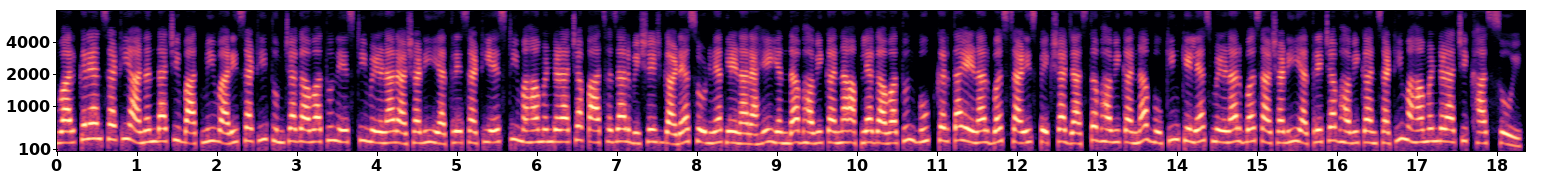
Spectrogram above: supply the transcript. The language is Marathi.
वारकऱ्यांसाठी आनंदाची बातमी वारीसाठी तुमच्या गावातून एसटी मिळणार आषाढी यात्रेसाठी एसटी महामंडळाच्या पाच हजार विशेष गाड्या सोडण्यात येणार आहे. यंदा भाविकांना आपल्या गावातून बुक करता येणार बस चाळीसपेक्षा जास्त भाविकांना बुकिंग केल्यास मिळणार बस आषाढी यात्रेच्या भाविकांसाठी महामंडळाची खास सोय.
